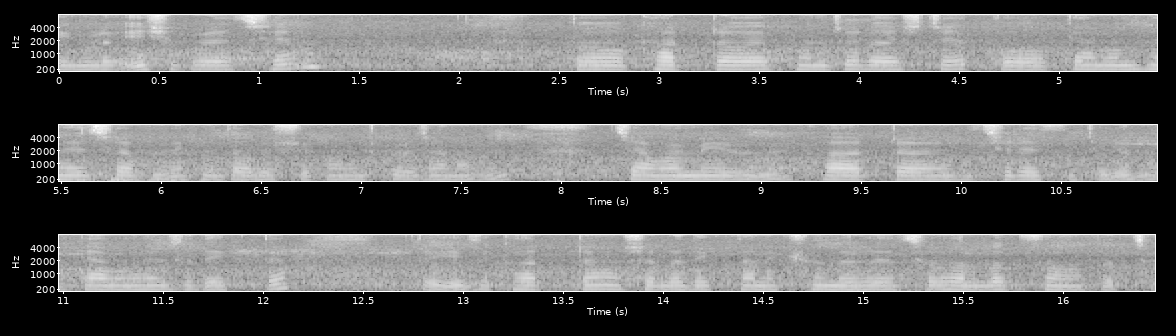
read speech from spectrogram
এগুলো এসে পড়েছে। তো খাটটাও এখন চলে আসছে। তো কেমন হয়েছে আপনারা কিন্তু অবশ্যই কমেন্ট করে জানাবেন যে আমার মেয়ের রুমের খাটটা হচ্ছে ড্রেসিং টেবিল কেমন হয়েছে দেখতে। তো এই যে খাটটা মশালা দেখতে অনেক সুন্দর হয়েছে, ভালো লাগছে আমার কাছে।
